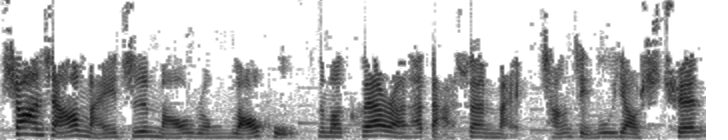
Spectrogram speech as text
Sean 想要买一只毛绒老虎，那么 Clara 她打算买长颈鹿钥匙圈。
